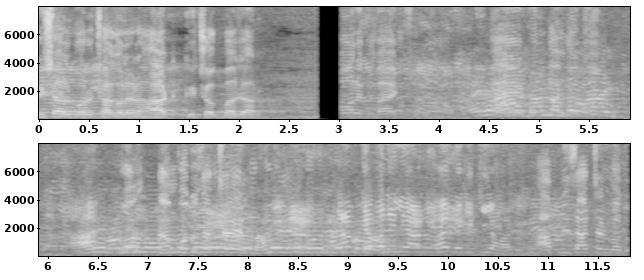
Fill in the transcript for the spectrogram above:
বিশাল গরু ছাগলের হাট কিচক বাজার। হয়। আপনি চাচ্ছেন কত?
